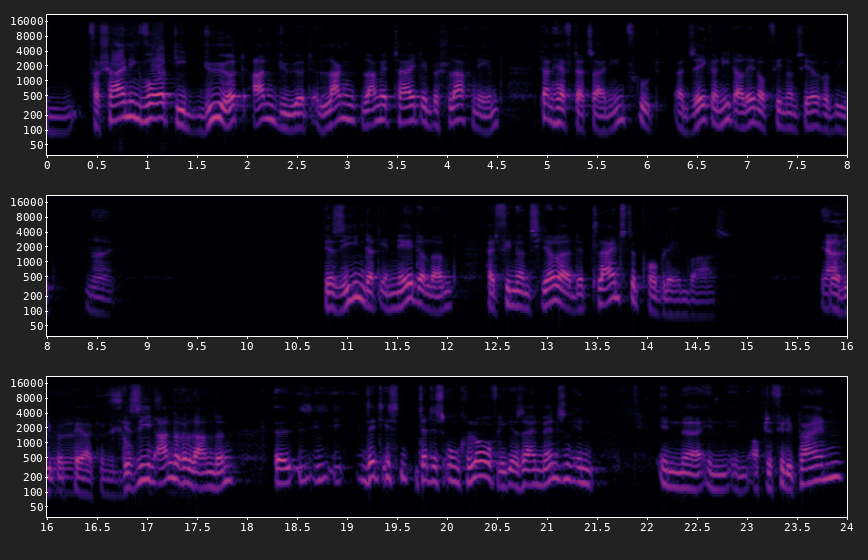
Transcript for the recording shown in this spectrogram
ein Verscheiningwort, die dürt, andürt, lang, lange Zeit in Beschlag nimmt, dann heftet das seinen Influt. Und sicher nicht allein auf finanzieller Gebiet. Nein. Wir sehen, dass in Nederland das finanzielle das kleinste Problem war. Ja, die äh, Beperking. Wir sehen andere Landen, äh, das ist, das ist unglaublich. Es sind Menschen in in, eh, in, in, op de Filipijnen,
